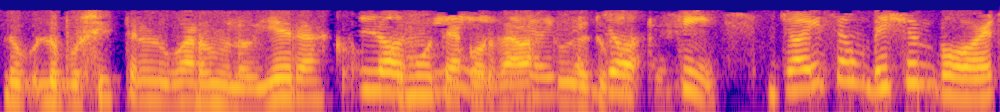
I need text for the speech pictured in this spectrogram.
¿Lo, pusiste en el lugar donde lo vieras? ¿Cómo te acordabas tú de tu yo, Sí, yo hice un vision board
